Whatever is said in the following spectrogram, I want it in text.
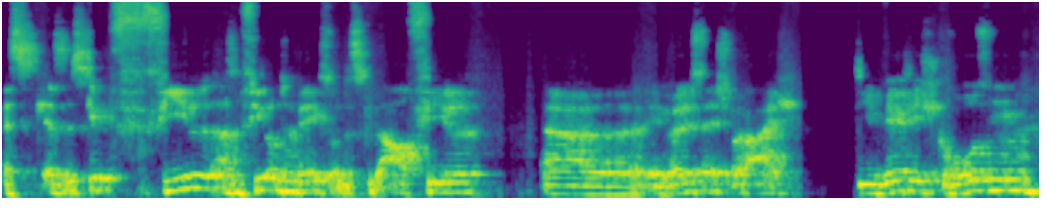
es, es, es gibt viel, also viel unterwegs und es gibt auch viel äh, im Early Stage Bereich, die wirklich großen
